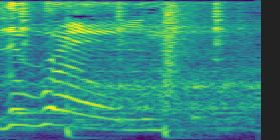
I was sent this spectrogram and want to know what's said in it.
the realm.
